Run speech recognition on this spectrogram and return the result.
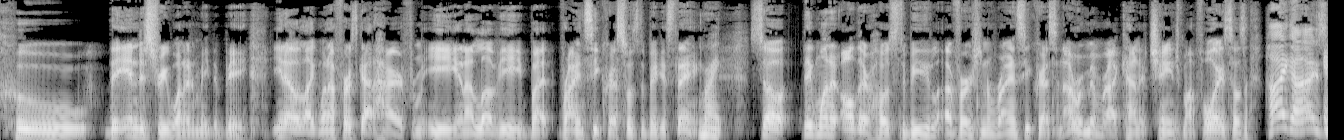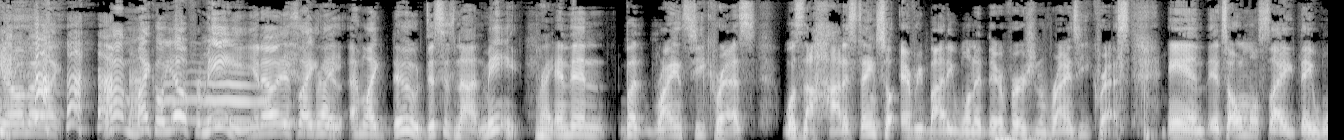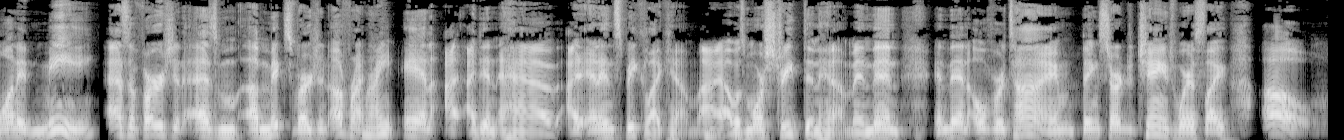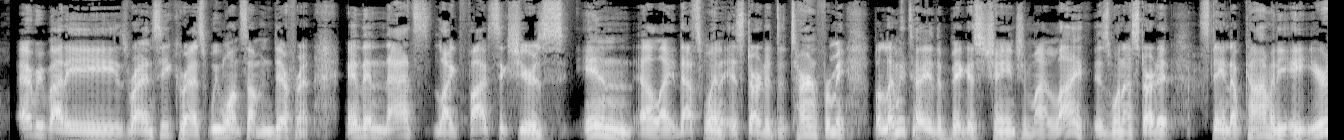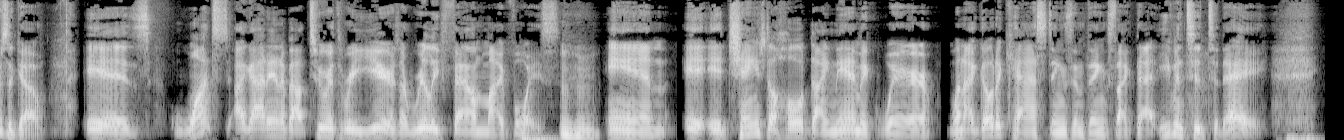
who the industry wanted me to be. You know, like when I first got hired from E, and I love E, but Ryan Seacrest was the biggest thing. Right. So they wanted all their hosts to be a version of Ryan Seacrest. And I remember I kind of changed my voice. I was like, hi guys, you know, I'm like, I'm Michael Yo for me. You know, it's like, Right. I'm like, dude, this is not me. Right. And then, but Ryan Seacrest was the hottest thing. So everybody wanted their version of Ryan Seacrest. And it's almost like they wanted me as a version, as a mixed version of Ryan. Right. And I, I didn't have, I, I didn't speak like him. I, I was more street than him. And then, and then over time, things started to change where it's like, oh, everybody's Ryan Seacrest. We want something different. And then that's like five, six years in LA. That's when it started to turn for me. But let me tell you, the biggest change in my life is when I started stand up comedy eight years ago is once I got in about two or three years, I really found my voice mm-hmm. and it, it changed the whole dynamic where when I go to castings and things like that, even to today,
